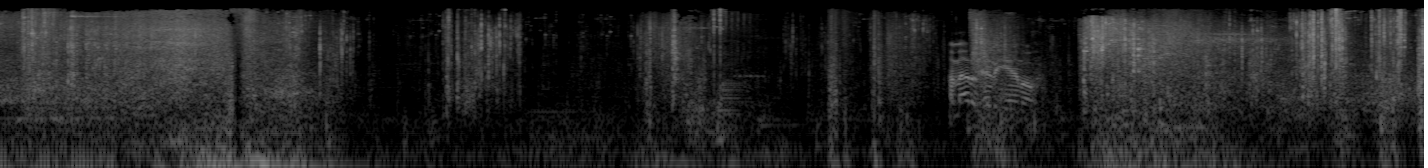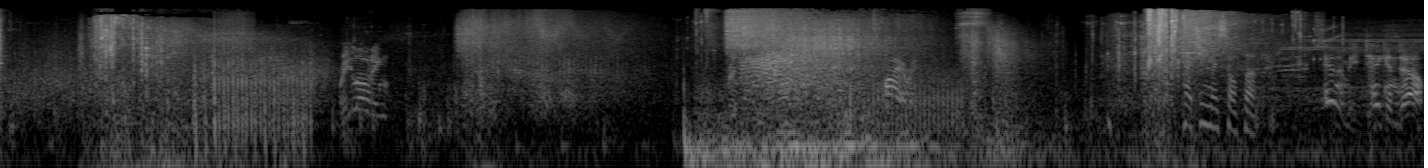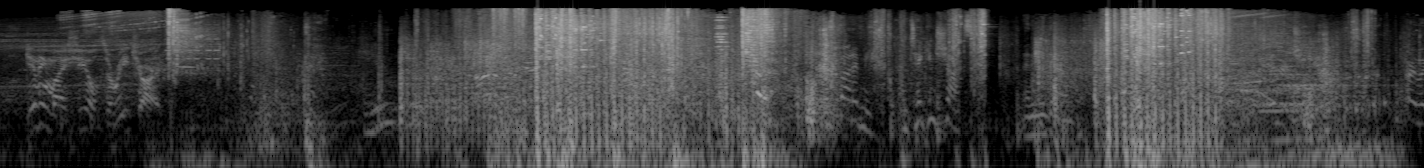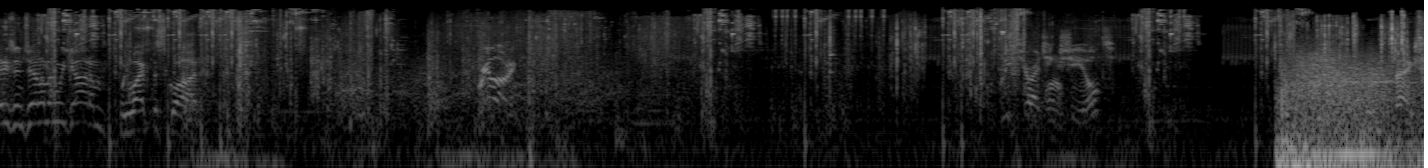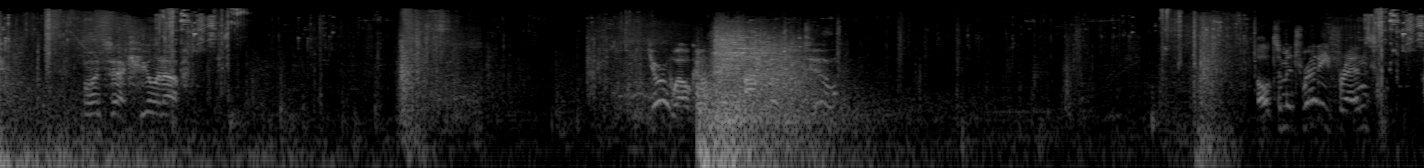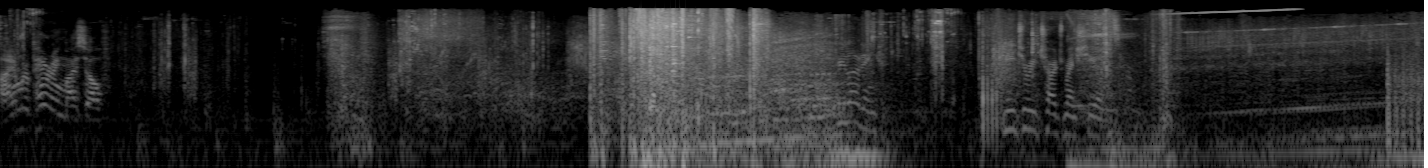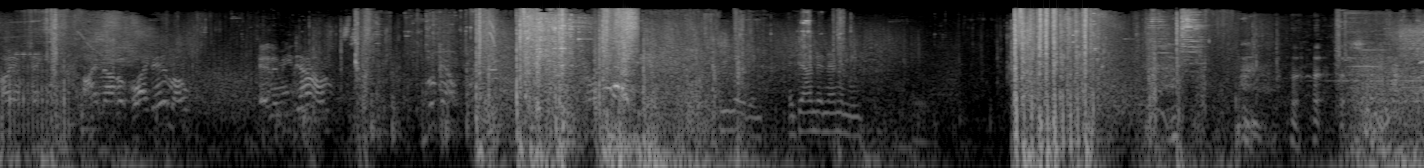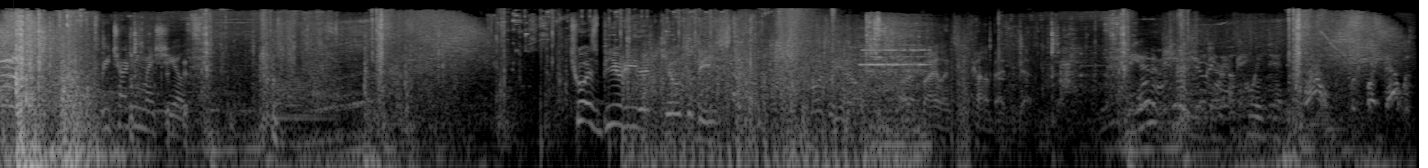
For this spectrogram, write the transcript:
I'm out of heavy ammo. Reloading. Firing. Patching myself up. Enemy taken down. Giving my shields a recharge. New kill. They spotted me. I'm taking shots. Enemy down. All right, ladies and gentlemen, we got him. We wiped the squad. Reloading. Recharging shields. Thanks. One sec, healing up. You're welcome. I love you too. Ultimate's ready, friends. I am repairing myself. Need to recharge my shields. I am taking. I'm out of light ammo. Enemy down. Look out. Reloading. I downed an enemy. Recharging my shields. Twas beauty that killed the beast. Mostly, you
